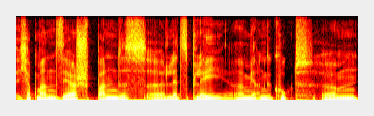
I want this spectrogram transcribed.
ich habe mal ein sehr spannendes äh, Let's Play äh, mir angeguckt. Ähm,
